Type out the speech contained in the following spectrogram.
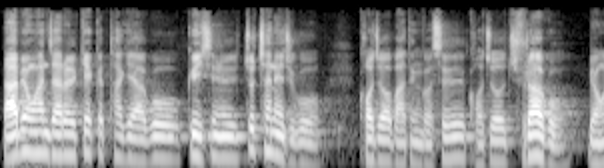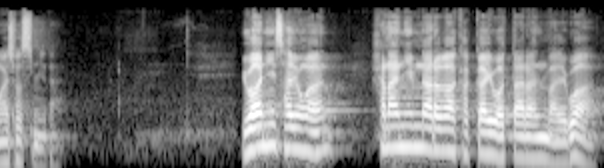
나병 환자를 깨끗하게 하고 귀신을 쫓아내주고 거저 받은 것을 거저 주라고 명하셨습니다. 요한이 사용한 하나님 나라가 가까이 왔다라는 말과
